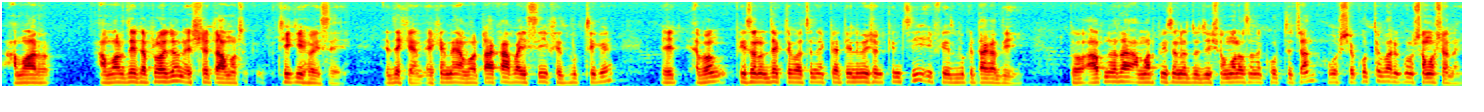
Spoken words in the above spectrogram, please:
আমার আমার যেটা প্রয়োজন সেটা আমার ঠিকই হয়েছে। দেখেন, এখানে আমার টাকা পাইছি ফেসবুক থেকে। এবং পিছনে দেখতে পাচ্ছেন একটা টেলিভিশন কিনছি, এই ফেসবুকে টাকা দিই। তো আপনারা আমার পিছনে যদি সমালোচনা করতে চান, অবশ্যই করতে পারেন, কোনো সমস্যা নাই।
